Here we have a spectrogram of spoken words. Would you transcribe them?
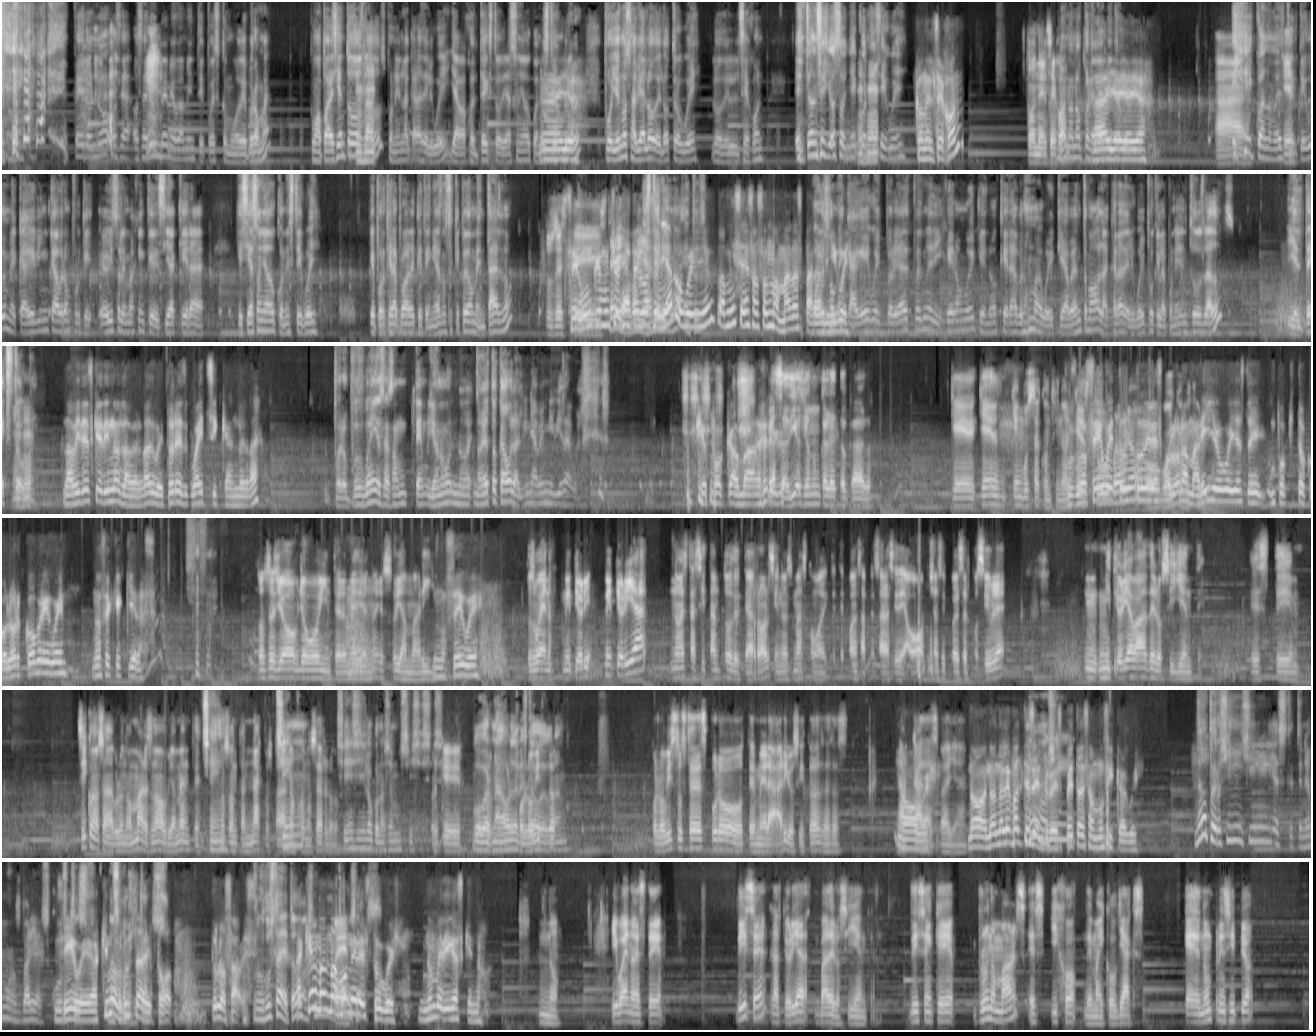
Pero no, o sea, o sea, era un meme, obviamente, pues como de broma. Como aparecía en todos Ujú. lados, ponían la cara del güey y abajo el texto de has soñado con este Ah, hombre. Pues yo no sabía lo del otro güey, lo del cejón. Entonces yo soñé con Ujú. ese güey. ¿Con el cejón? Con el No, cejón. no, no, con el Ah, del ya, ya, ya. Ah, Y cuando me desperté, güey, me cagué bien cabrón porque he visto la imagen que decía que era, que sí has soñado con este güey. Que porque era probable que tenías no sé qué pedo mental, ¿no? pues este, Según que mucha gente lo ha vaya. Soñado, güey. Entonces- A mí esas son mamadas para Por eso mí, me güey. cagué, güey. Pero ya después me dijeron, güey, que no, que era broma, güey. Que habían tomado la cara del güey porque la ponían en todos lados. Y el texto, güey. La vida es que dinos la verdad, güey. Tú eres white sican, ¿verdad? Pero pues, güey, o sea, son tem- Yo no, no, no había tocado la línea B en mi vida, güey. Qué poca madre. Gracias a. Dios yo nunca le he tocado. ¿Qué- quién, ¿Quién gusta continuar? Pues no ¿Quieres sé, güey. Tú, tú eres color amarillo, güey. Yo estoy un poquito color cobre, güey. No sé qué quieras. Entonces yo, yo voy intermedio, ¿no? Yo soy amarillo. No sé, güey. Pues bueno, mi teoría, mi teoría no está así tanto de terror, sino es más como de que te pones a pensar así de, oh, ya sí puede ser posible. M- Mi teoría va de lo siguiente. Este. Sí conocen a Bruno Mars, ¿no? Obviamente. Sí. No son tan nacos para Sí. no conocerlo. Sí, sí, lo conocemos, sí, sí. sí. Porque Gobernador del por estado de Durango. por lo visto ustedes puro temerarios y todas esas No, nacadas, vaya. No, no, no le faltes No, el sí. respeto a esa música, güey. No, pero sí, sí, este, tenemos varios gustos. Sí, güey. Aquí no nos gusta de todo. Tú lo sabes. Nos gusta de todo. Aquí el sí. más mamón eres tú, güey. No me digas que no. No. Y bueno, este. Dice, la teoría va de lo siguiente. Dicen que Bruno Mars es hijo de Michael Jackson. Que en un principio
